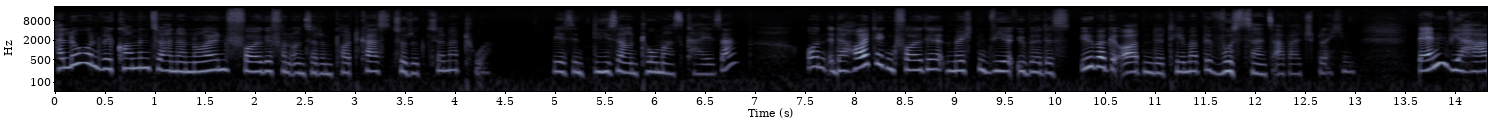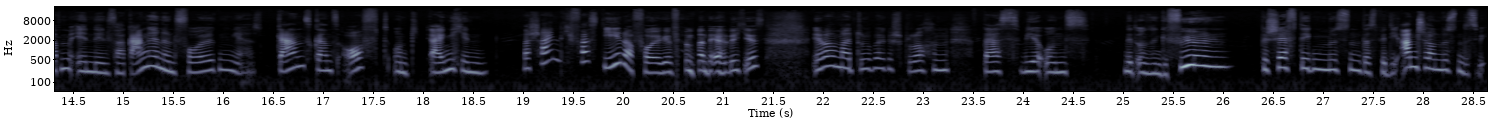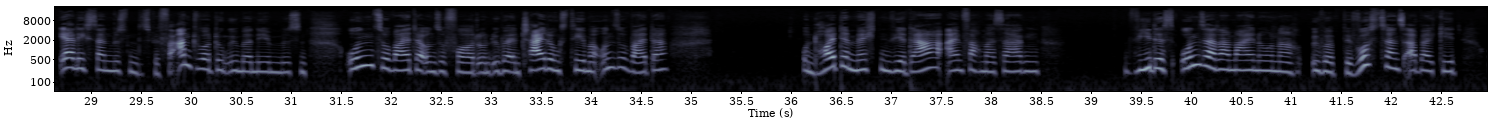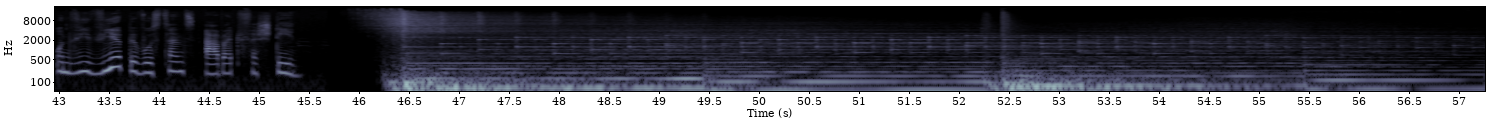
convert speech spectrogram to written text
Hallo und willkommen zu einer neuen Folge von unserem Podcast Zurück zur Natur. Wir sind Lisa und Thomas Kaiser und in der heutigen Folge möchten wir über das übergeordnete Thema Bewusstseinsarbeit sprechen. Denn wir haben in den vergangenen Folgen ja ganz, ganz oft und eigentlich in wahrscheinlich fast jeder Folge, wenn man ehrlich ist, immer mal darüber gesprochen, dass wir uns mit unseren Gefühlen beschäftigen müssen, dass wir die anschauen müssen, dass wir ehrlich sein müssen, dass wir Verantwortung übernehmen müssen und so weiter und so fort und über Entscheidungsthema und so weiter. Und heute möchten wir da einfach mal sagen, wie das unserer Meinung nach über Bewusstseinsarbeit geht und wie wir Bewusstseinsarbeit verstehen.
